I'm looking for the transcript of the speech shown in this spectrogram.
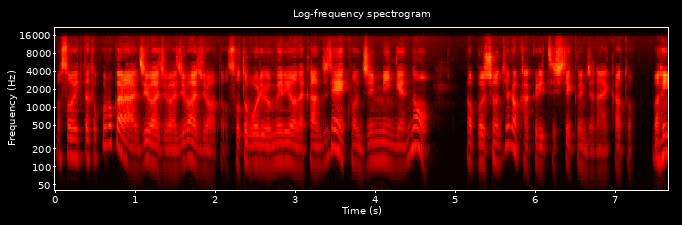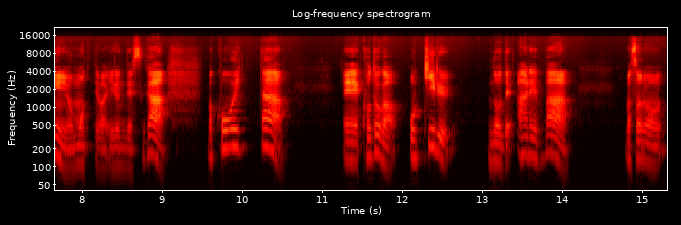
まあ、そういったところからじわじわじわじわと外堀を埋めるような感じでこの人民元のポジションというのを確立していくんじゃないかと、まあ、いうふうに思ってはいるんですが、まあ、こういったことが起きるのであれば、まあ、その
